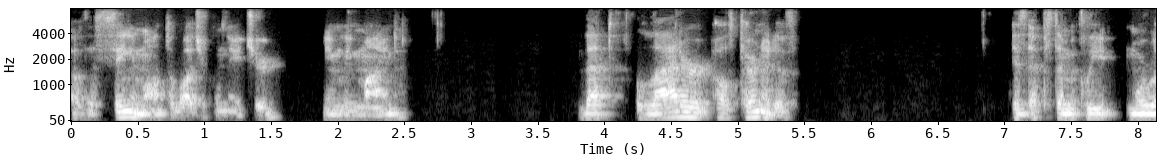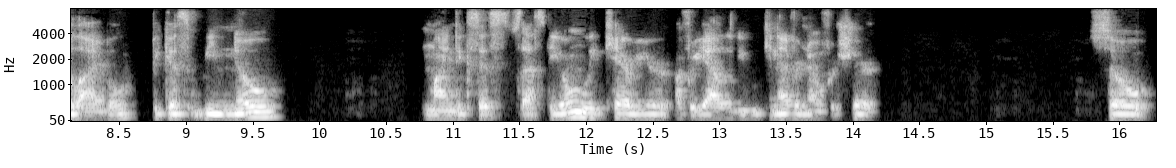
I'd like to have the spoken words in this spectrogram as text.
of the same ontological nature, namely mind, that latter alternative is epistemically more reliable because we know mind exists as the only carrier of reality we can ever know for sure. So,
